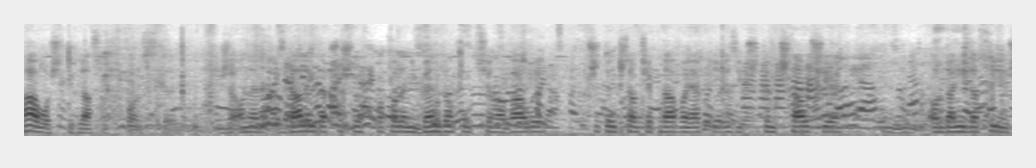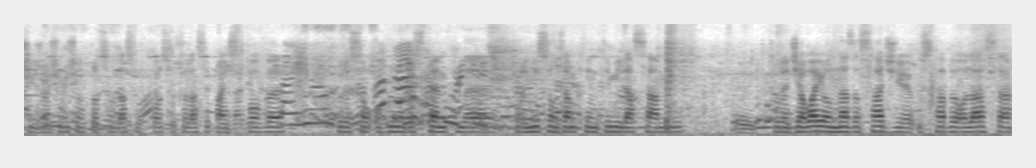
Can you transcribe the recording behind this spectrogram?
trwałość tych lasów w Polsce, że one dalej dla przyszłych pokoleń będą funkcjonowały przy tym kształcie prawa, jaki jest i przy tym kształcie ym, organizacyjnym, czyli że 80% lasów w Polsce to lasy państwowe, które są ogólnodostępne, które nie są zamkniętymi lasami, y, które działają na zasadzie ustawy o lasach,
